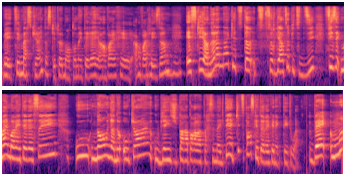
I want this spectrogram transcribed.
ben, tu sais, masculins, parce que toi, bon, ton intérêt est envers, euh, envers les hommes, Mhm. est-ce qu'il y en a là-dedans que tu, tu, tu regardes ça puis tu te dis, physiquement, il m'aurait intéressé, ou non, il y en a aucun, ou bien par rapport à leur personnalité, à qui tu penses que tu aurais connecté, toi? Ben, moi,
